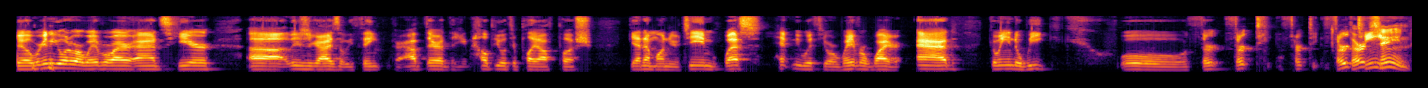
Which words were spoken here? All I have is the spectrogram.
We're going to go into our waiver wire adds here. Uh, these are guys that we think are out there. They can help you with your playoff push. Get them on your team. Wes, hit me with your waiver wire add going into week oh, thir- 13, 13, 13. 13.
